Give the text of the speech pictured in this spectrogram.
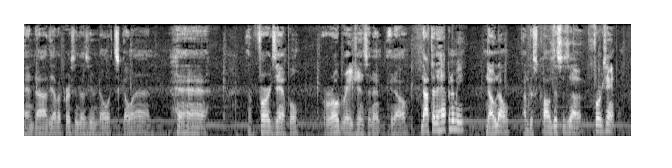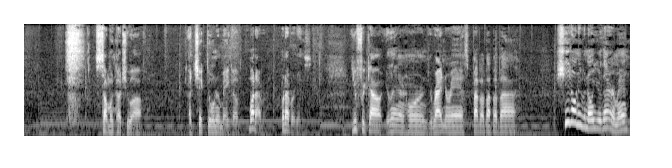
and uh, the other person doesn't even know what's going on. For example, a road rage incident, you know, not that it happened to me. No, no, I'm just calling this as a, for example, someone cuts you off, a chick doing her makeup, whatever, whatever it is. You freak out, you're laying on her horn, you're riding her ass, ba ba ba ba ba. She don't even know you're there, man.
